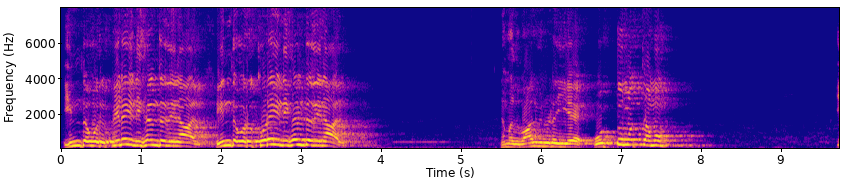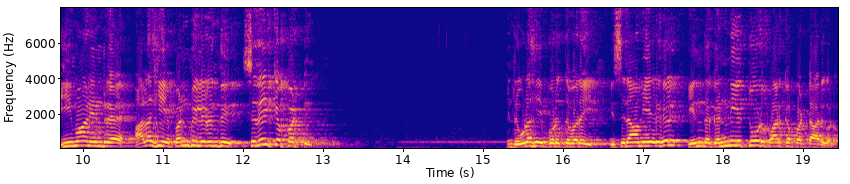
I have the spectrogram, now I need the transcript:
இந்த ஒரு பிழை நிகழ்ந்ததினால் இந்த ஒரு குறை நிகழ்ந்ததினால் நமது வாழ்வினுடைய ஒட்டுமொத்தமும் ஈமான் என்ற அழகிய பண்பிலிருந்து சிதைக்கப்பட்டு இன்று உலகை பொறுத்தவரை இஸ்லாமியர்கள் எந்த கண்ணியத்தோடு பார்க்கப்பட்டார்களோ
